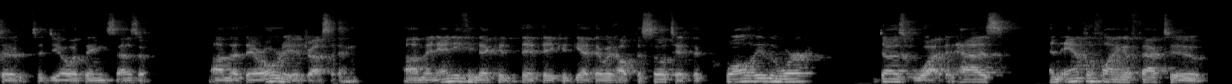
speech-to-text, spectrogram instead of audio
to to deal with things as a, um, that they were already addressing, um, and anything that could that they could get that would help facilitate the quality of the work does what it has an amplifying effect to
